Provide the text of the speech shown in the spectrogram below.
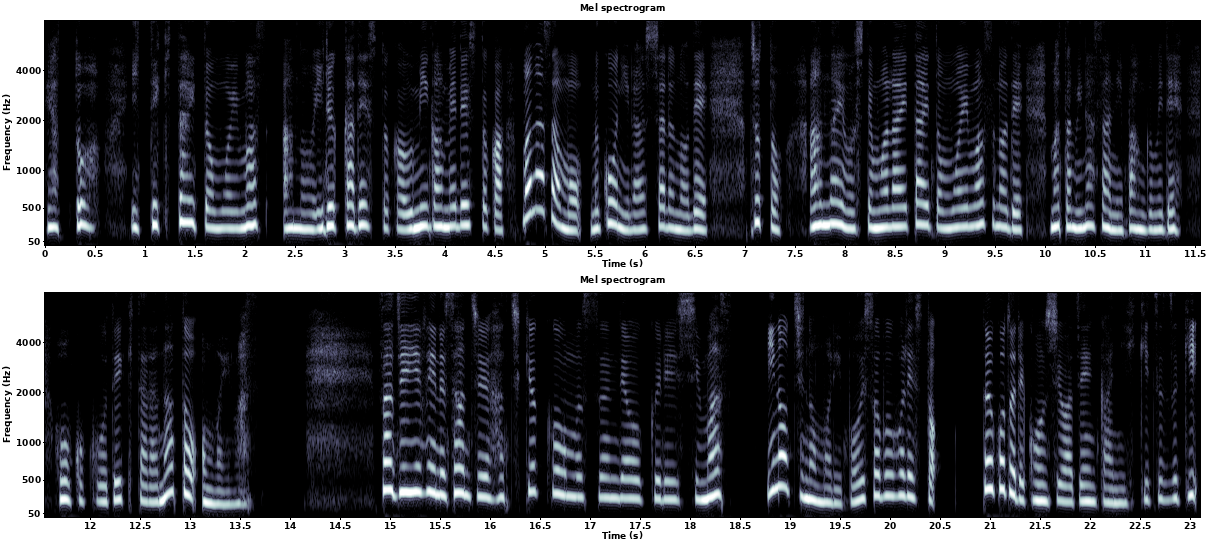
やっと行ってきたいと思います。あのイルカですとかウミガメですとかマナさんも向こうにいらっしゃるのでちょっと案内をしてもらいたいと思いますのでまた皆さんに番組で報告をできたらなと思います。さあ JFN38 曲を結んでお送りします。命の森 Voice of Forest。ということで今週は前回に引き続き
